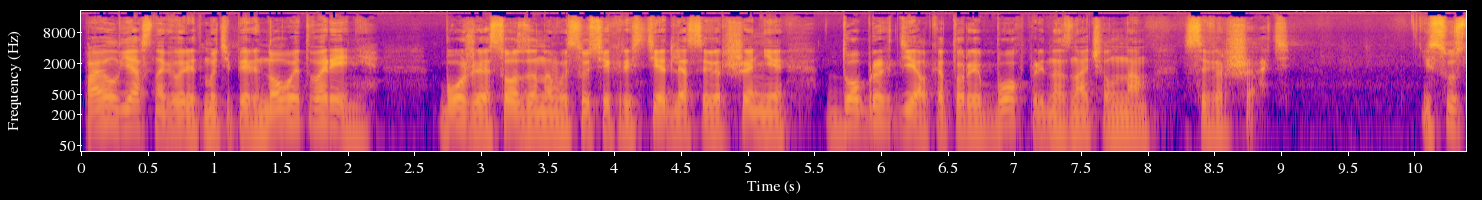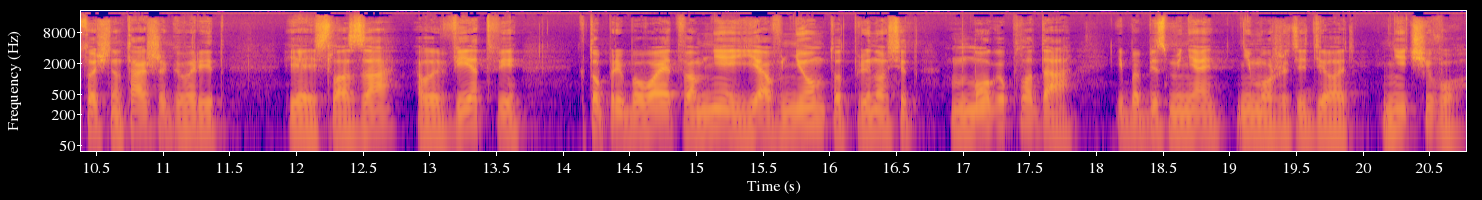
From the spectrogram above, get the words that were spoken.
Павел ясно говорит, мы теперь новое творение. Божие создано в Иисусе Христе для совершения добрых дел, которые Бог предназначил нам совершать. Иисус точно так же говорит, «Я есть лоза, а вы ветви. Кто пребывает во мне, и я в нем, тот приносит много плода, ибо без меня не можете делать ничего.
